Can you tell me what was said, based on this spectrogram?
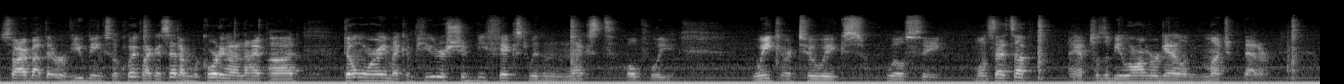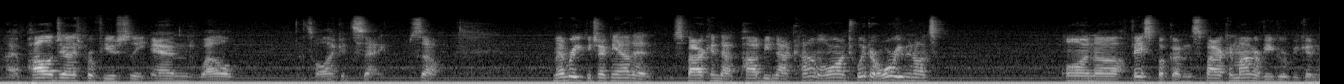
sorry about that review being so quick. Like I said, I'm recording on an iPod. Don't worry, my computer should be fixed within the next, hopefully, week or two weeks. We'll see. Once that's up, my episodes will be longer again. It'll be much better. I apologize profusely, and well, that's all I could say. So, remember you can check me out at spirekin.podbean.com or on Twitter or even on on uh, Facebook on the Spirekin Manga Review group. You can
